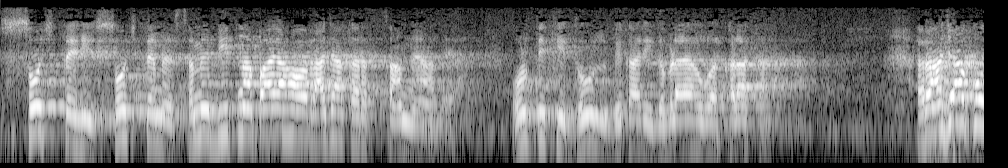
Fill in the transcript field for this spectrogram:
सोचते ही सोचते में समय बीत ना पाया और राजा का रथ सामने आ गया। उड़ती थी धूल, भिखारी घबराया हुआ खड़ा था। राजा को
